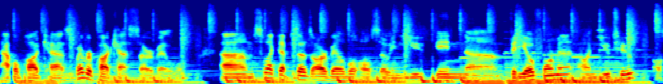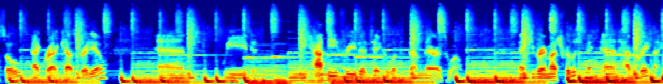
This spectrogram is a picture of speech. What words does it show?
Apple Podcasts, wherever podcasts are available. Um, select episodes are available also in in uh, video format on YouTube, also at Gradcast Radio, and we'd be happy for you to take a look at them there as well. Thank you very much for listening, and have a great night.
